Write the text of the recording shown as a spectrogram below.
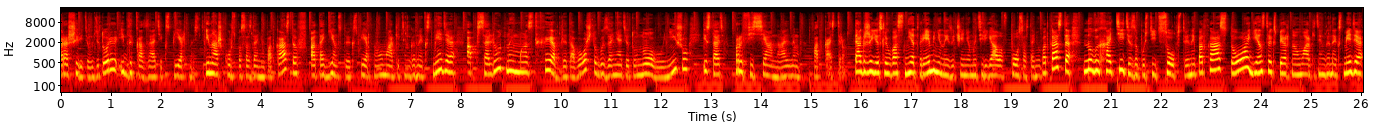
расширить аудиторию и доказать экспертность. И наш курс по созданию подкастов от агентства экспертного маркетинга Next Media – абсолютный must-have для того, чтобы занять эту новую нишу и стать профессиональным подкастером. Также, если у вас нет времени на изучение материалов по созданию подкаста, но вы хотите запустить собственный подкаст, то агентство экспертного маркетинга Next Media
